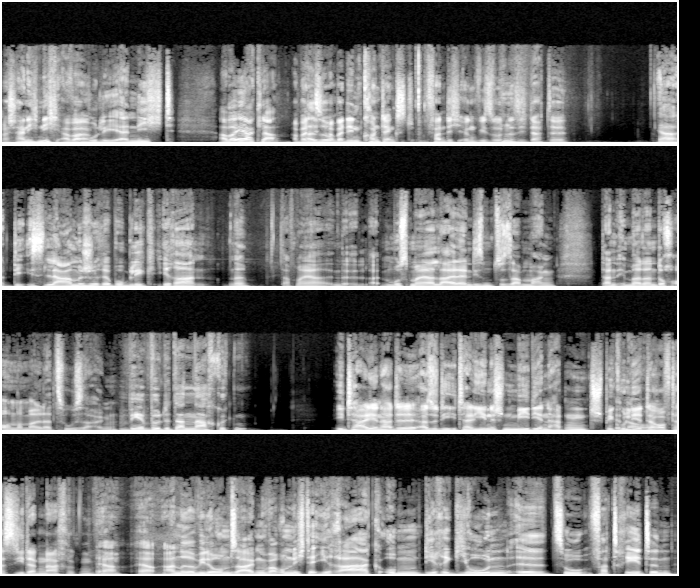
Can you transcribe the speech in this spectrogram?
wahrscheinlich nicht, aber, vermutlich eher nicht. Aber ja, klar. aber, also, aber den Kontext fand ich irgendwie so, dass ich dachte, ja, die Islamische Republik Iran. Ne? Darf man ja, muss man ja leider in diesem Zusammenhang dann immer dann doch auch nochmal dazu sagen. Wer würde dann nachrücken? Italien hatte, also die italienischen Medien hatten spekuliert Genau. darauf, dass sie dann nachrücken würden. Ja, ja. Andere wiederum sagen, warum nicht der Irak, um die Region äh, zu vertreten.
